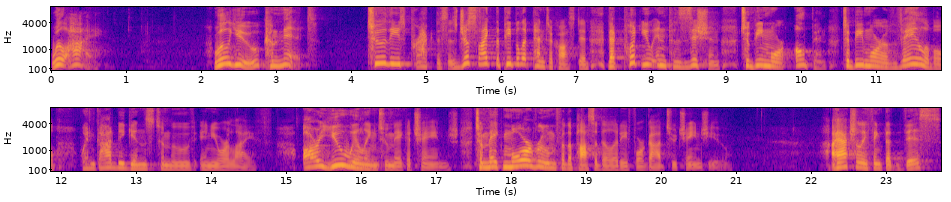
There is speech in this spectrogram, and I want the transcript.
Will I? Will you commit to these practices, just like the people at Pentecost did, that put you in position to be more open, to be more available when God begins to move in your life? Are you willing to make a change, to make more room for the possibility for God to change you? I actually think that this,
